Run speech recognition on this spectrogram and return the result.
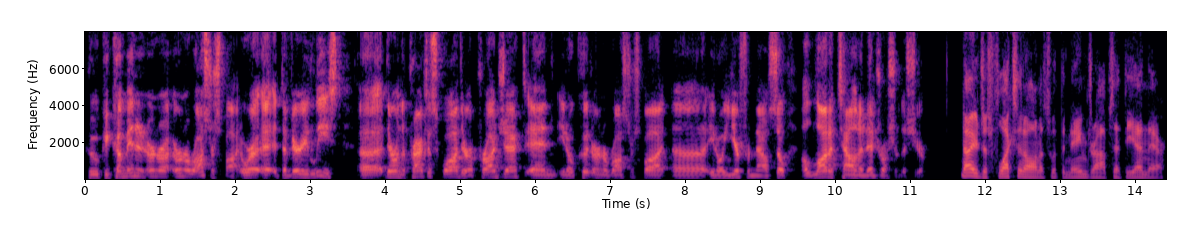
who could come in and earn a, earn a roster spot, or at the very least, uh, they're on the practice squad. They're a project, and you know could earn a roster spot, uh, you know, a year from now. So a lot of talent at edge rusher this year. Now you're just flexing on us with the name drops at the end there.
